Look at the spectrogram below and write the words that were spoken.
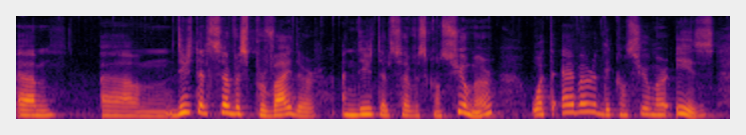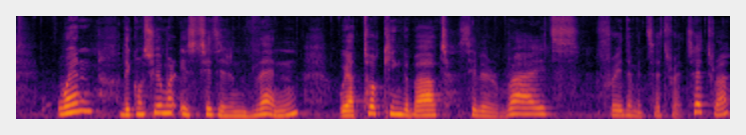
um, um, digital service provider and digital service consumer, whatever the consumer is. When the consumer is citizen, then we are talking about civil rights, freedom, etc., etc.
